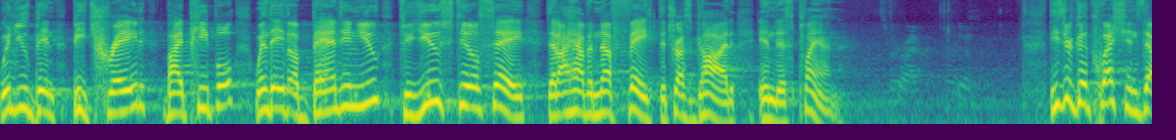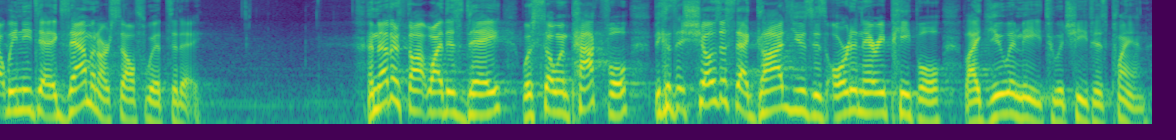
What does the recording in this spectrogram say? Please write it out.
when you've been betrayed by people, when they've abandoned you? Do you still say that I have enough faith to trust God in this plan? These are good questions that we need to examine ourselves with today. Another thought why this day was so impactful because it shows us that God uses ordinary people like you and me to achieve his plan.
